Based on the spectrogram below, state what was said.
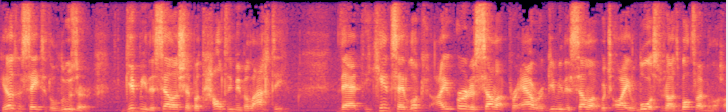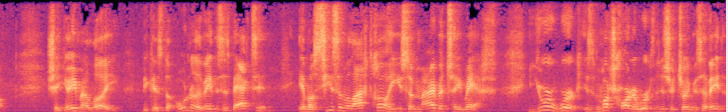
He doesn't say to the loser, "Give me the sela shebot halti mi melachti." That he can't say, "Look, I earned a sela per hour. Give me the sela which I lost, which I was both melacha." Aloi, because the owner of the Veda says back to him, "Imosisa melachcha hayisa marba Your work is much harder work than just returning this Aveda.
